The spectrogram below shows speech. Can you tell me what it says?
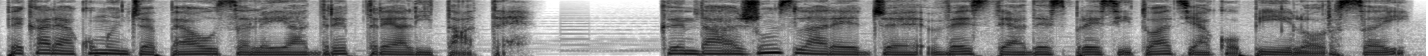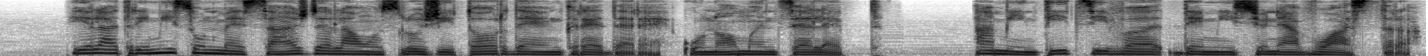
pe care acum începeau să le ia drept realitate. Când a ajuns la rege vestea despre situația copiilor săi, el a trimis un mesaj de la un slujitor de încredere, un om înțelept. Amintiți-vă de misiunea voastră,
